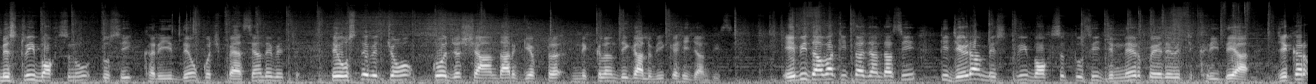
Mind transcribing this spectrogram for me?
ਮਿਸਟਰੀ ਬਾਕਸ ਨੂੰ ਤੁਸੀਂ ਖਰੀਦਦੇ ਹੋ ਕੁਝ ਪੈਸਿਆਂ ਦੇ ਵਿੱਚ ਤੇ ਉਸ ਦੇ ਵਿੱਚੋਂ ਕੁਝ ਸ਼ਾਨਦਾਰ ਗਿਫਟ ਨਿਕਲਣ ਦੀ ਗੱਲ ਵੀ ਕਹੀ ਜਾਂਦੀ ਸੀ। ਇਹ ਵੀ ਦਾਵਾ ਕੀਤਾ ਜਾਂਦਾ ਸੀ ਕਿ ਜਿਹੜਾ ਮਿਸਟਰੀ ਬਾਕਸ ਤੁਸੀਂ ਜਿੰਨੇ ਰੁਪਏ ਦੇ ਵਿੱਚ ਖਰੀਦਿਆ, ਜੇਕਰ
